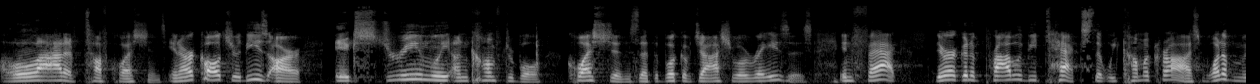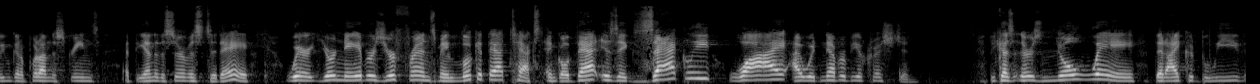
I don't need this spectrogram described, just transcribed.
A lot of tough questions. In our culture, these are extremely uncomfortable questions that the book of Joshua raises. In fact, there are going to probably be texts that we come across. One of them I'm going to put on the screens at the end of the service today, where your neighbors, your friends may look at that text and go, That is exactly why I would never be a Christian. Because there's no way that I could believe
